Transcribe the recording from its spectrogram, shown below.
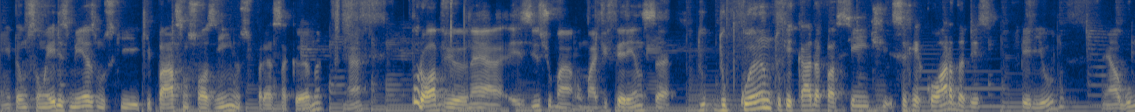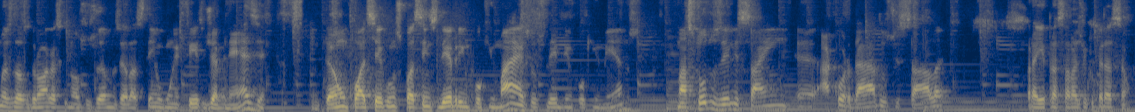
Então são eles mesmos que, que passam sozinhos para essa cama. Né? Por óbvio, né, existe uma, uma diferença do, do, quanto que cada paciente se recorda desse período. Né? Algumas das drogas que nós usamos elas têm algum efeito de amnésia, então pode ser que alguns pacientes lembrem um pouquinho mais, outros lembrem um pouquinho menos, mas todos eles saem é, acordados de sala para ir para a sala de recuperação.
